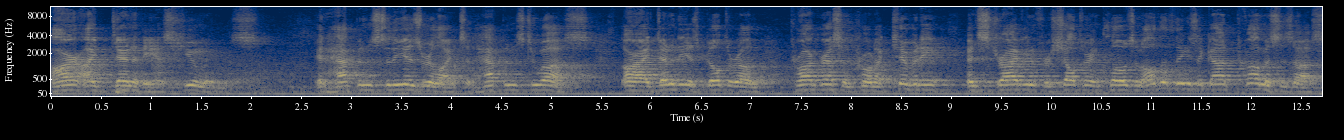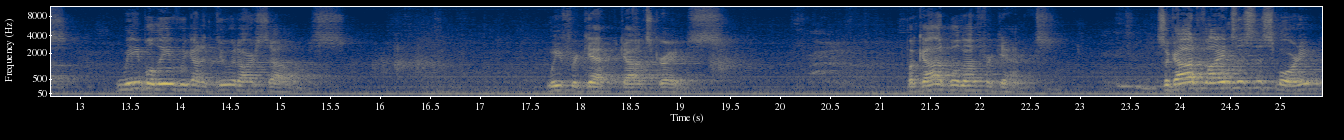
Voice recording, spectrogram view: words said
Our identity as humans. It happens to the Israelites, it happens to us. Our identity is built around progress and productivity and striving for shelter and clothes and all the things that God promises us. We believe we got to do it ourselves. We forget God's grace. But God will not forget. So God finds us this morning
